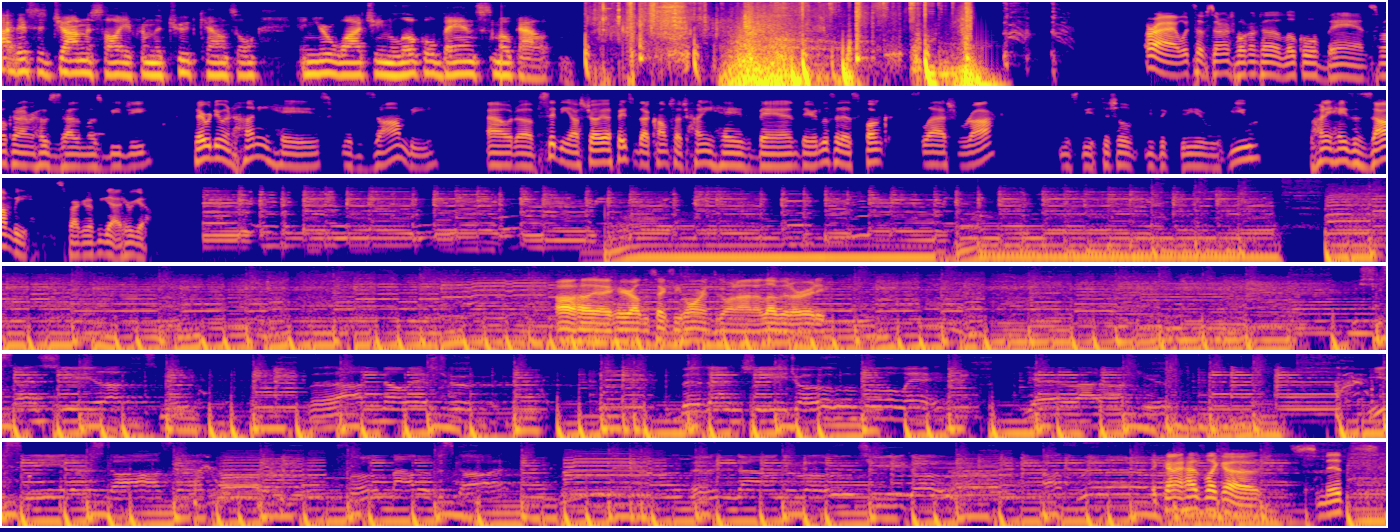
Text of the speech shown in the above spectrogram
Hi, this is John Masalia from the Truth Council, and you're watching Local Band Smokeout. All right, what's up, stoners? Welcome to the local band. Smoking. I'm your host, is the most BG. Today we're doing Honey Hayze with Zombie out of Sydney, Australia. Facebook.com slash Honey Hayze Band. They're listed as funk slash rock. This is the official music video review for Honey Hayze's Zombie. Spark it up, you got. It. Here we go. Oh hell yeah, I hear all the sexy horns going on. I love it already. It kind of has like a Smiths,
